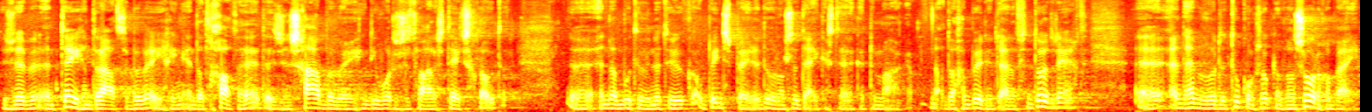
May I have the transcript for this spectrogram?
Dus we hebben een tegendraadse beweging en dat gat, hè, dat is een schaarbeweging, die wordt als het ware steeds groter. Uh, en daar moeten we natuurlijk op inspelen door onze dijken sterker te maken. Nou, dat gebeurt in het eiland van Dordrecht. Uh, en daar hebben we de toekomst ook nog wel zorgen bij.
